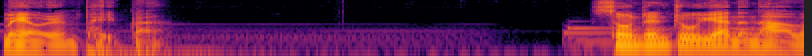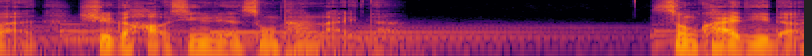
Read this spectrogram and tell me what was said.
没有人陪伴。宋真住院的那晚，是个好心人送她来的。送快递的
